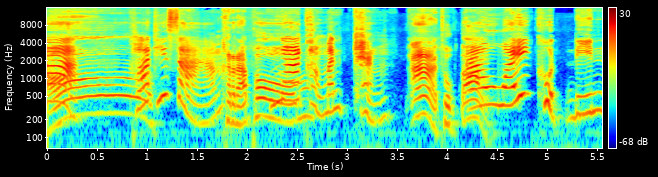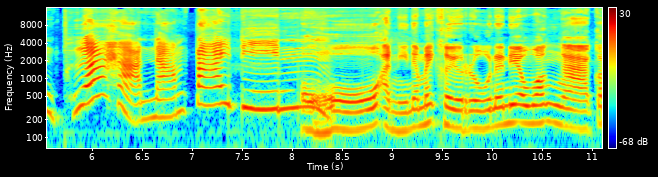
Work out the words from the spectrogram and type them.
ค่ะอ๋อข้อที่สามครับผมงาของมันแข็งอ่าถูกต้องเอาไว้ขุดดินเพื่อหาน้ำใต้ดิน โอ้โหอันนี้เนี่ยไม่เคยรู้นะเนี่ยว่างาก็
